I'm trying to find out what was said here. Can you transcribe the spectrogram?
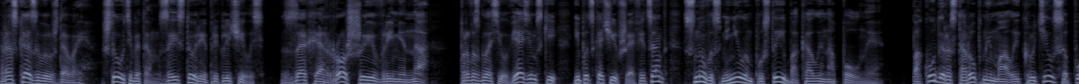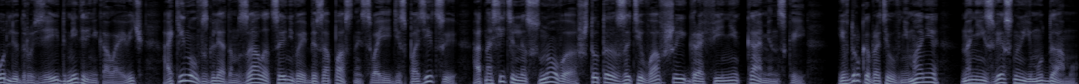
«Рассказывай уж давай, что у тебя там за история приключилась?» «За хорошие времена», — провозгласил Вяземский, и подскочивший официант снова сменил им пустые бокалы на полные. Покуда расторопный малый крутился подле друзей, Дмитрий Николаевич окинул взглядом зал, оценивая безопасность своей диспозиции относительно снова что-то затевавшей графине Каменской, и вдруг обратил внимание на неизвестную ему даму.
